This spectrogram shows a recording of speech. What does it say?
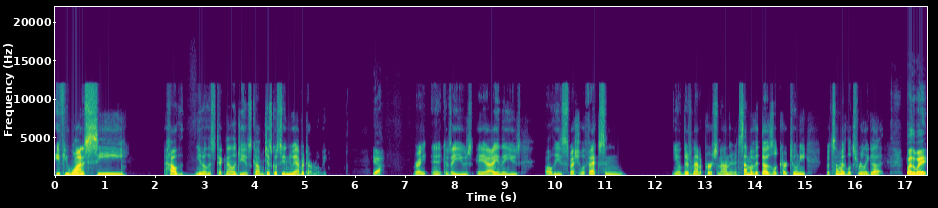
if you want to see how you know this technology has come, just go see the new Avatar movie. Yeah. Right, and because they use AI and they use all these special effects, and you know, there's not a person on there, and some of it does look cartoony, but some of it looks really good. By the way,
